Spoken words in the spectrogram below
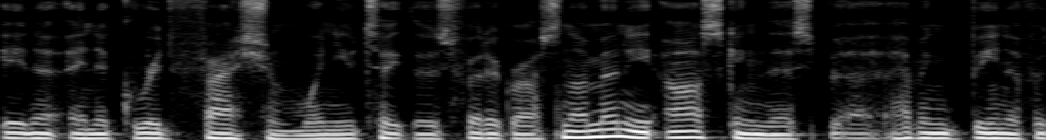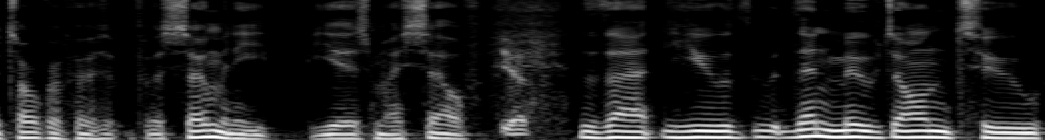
in, a, in a grid fashion when you take those photographs. And I'm only asking this, uh, having been a photographer for so many years myself, yes. that you then moved on to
